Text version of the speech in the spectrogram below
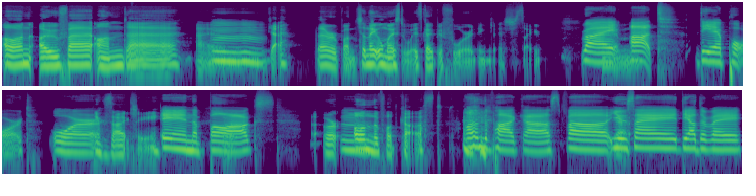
on, over, under. Um, Mm, mm. Yeah, there are a bunch, and they almost always go before in English. So right um, at the airport or exactly, in a box or mm. on the podcast. on the podcast but you Yeah. say the other way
